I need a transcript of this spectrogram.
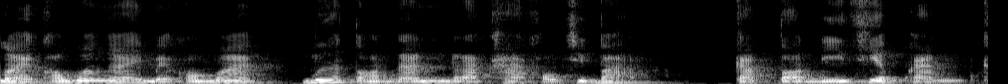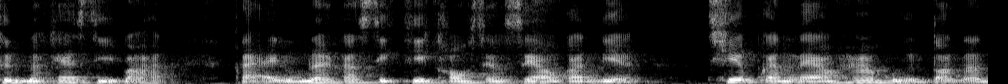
หมายความว่าไง หมายความว่าเมื่อตอนนั้นราคาของชิบะกับตอนนี้เทียบกันขึ้นมาแค่ 4 บาท แต่ไอ้ลูน่าคลาสสิกที่เขาแซวๆกันเนี่ยเทียบกันแล้ว 50,000 ตอนนั้น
